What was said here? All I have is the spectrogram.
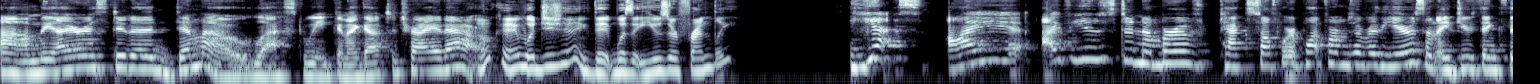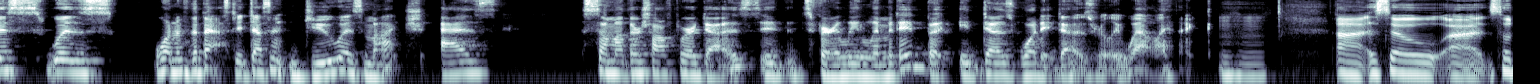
Um, the IRS did a demo last week and I got to try it out. Okay. What did you think? Was it user friendly? Yes, I I've used a number of tax software platforms over the years, and I do think this was one of the best. It doesn't do as much as some other software does. It, it's fairly limited, but it does what it does really well. I think. Mm-hmm. Uh, so, uh, so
